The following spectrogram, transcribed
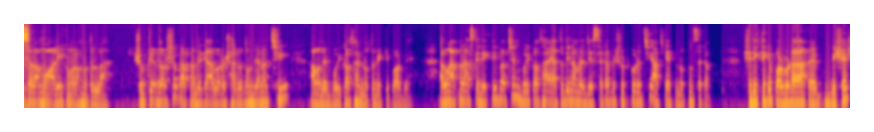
আসসালামু আলাইকুম রহমতুল্লাহ। সুপ্রিয় দর্শক, আপনাদেরকে আবারও স্বাগতম জানাচ্ছি আমাদের বই কথার নতুন একটি পর্বে। এবং আপনারা আজকে দেখতেই পাচ্ছেন, বই কথা এতদিন আমরা যে সেট শ্যুট করেছি, আজকে একটা নতুন সেট আপ সেদিক থেকে পর্বটা বিশেষ,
